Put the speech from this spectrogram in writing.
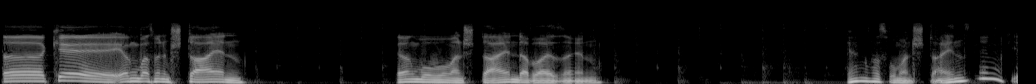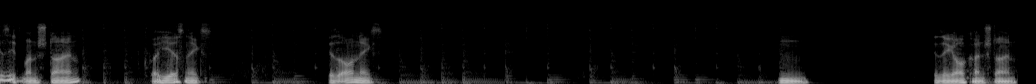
Okay, irgendwas mit einem Stein. Irgendwo, wo man Stein dabei sehen. Irgendwas, wo man Stein sehen? Hier sieht man Stein. Aber hier ist nichts. Hier ist auch nichts. Hm. Hier sehe ich auch keinen Stein.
